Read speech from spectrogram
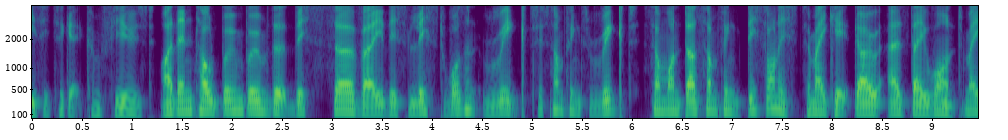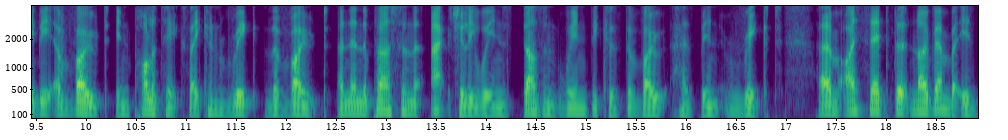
easy to get confused. I then told boom boom that this survey this list wasn't rigged. If something's rigged someone does something dishonest to make it go as they want. Maybe a vote in politics they can rig the vote. And then the person that actually wins doesn't win because the vote has been rigged. Um, I said that November is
